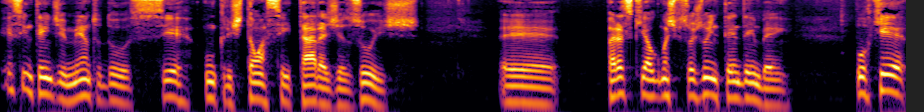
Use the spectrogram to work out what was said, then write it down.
esse entendimento do ser um cristão aceitar a Jesus, é, parece que algumas pessoas não entendem bem. Porque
